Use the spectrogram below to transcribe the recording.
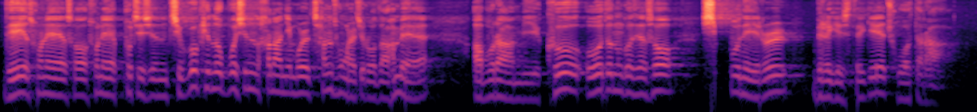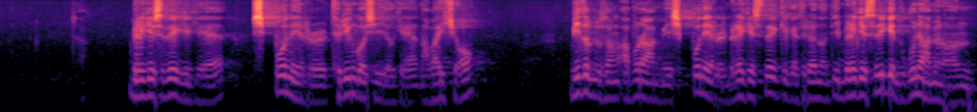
내 손에서 손에 붙이신 지극히 높으신 하나님을 찬송할지로다 하매 아브라함이 그 얻은 것에서 10분의 1을 멜기스덱에게 주었더라. 자, 멜기스덱에게 10분의 1을 드린 것이 여기에 나와 있죠. 믿음 조상 아브라함이 10분의 1을 멜기스덱에게 드렸는데 이 멜기스덱이 누구냐 하면은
